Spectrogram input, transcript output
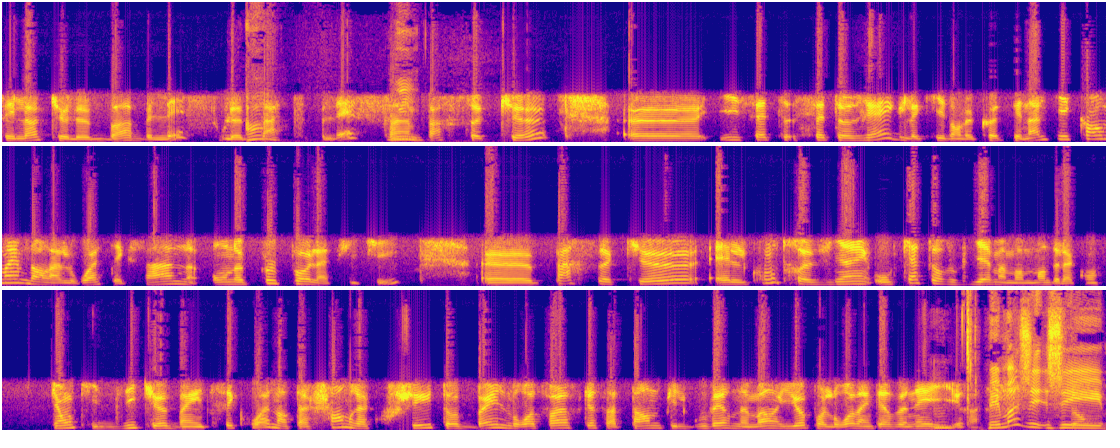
c'est là que le bas blesse ou le Ah. bat blesse Oui. hein, parce que euh, il- cette, cette règle qui est dans le code pénal, qui est quand même dans la loi texane, on ne peut pas l'appliquer. euh, parce que elle contrevient au 14e amendement de la Constitution qui dit que ben tu sais quoi dans ta chambre à coucher tu as bien le droit de faire ce que ça te tente puis le gouvernement il a pas le droit d'intervenir. Mais moi, j'ai,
